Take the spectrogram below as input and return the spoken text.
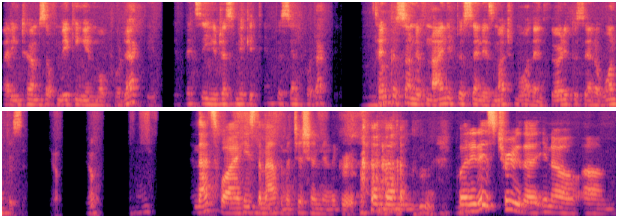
But in terms of making it more productive, let's say you just make it 10% productive. 10% of 90% is much more than 30% of 1%. Yep. Yep. And that's why he's the mathematician in the group. Mm-hmm. but it is true that, you know, um,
